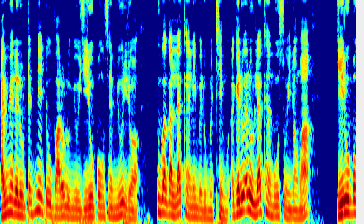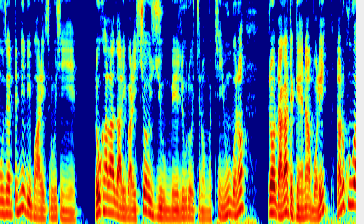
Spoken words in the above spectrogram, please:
ဒါပေမဲ့လည်းလို့တစ်နှစ်တို့ဘာလို့လိုမျိုးရီတို့ပုံစံမျိုးတွေတော့သူ့ဘက်ကလက်ခံလိမ့်မယ်လို့မထင်ဘူးအကယ်လို့အဲ့လိုလက်ခံဖို့ဆိုရင်တော့မှရီတို့ပုံစံတစ်နှစ်တွေဘာတွေဆိုလို့ရှိရင်ဒုက္ခလာစာတွေဘာတွေရှော့ယူမယ်လို့တော့ကျွန်တော်မထင်ဘူးပေါ့နော်အဲ့တော့ဒါကတကန်နာပေါ့လေနောက်တစ်ခုက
